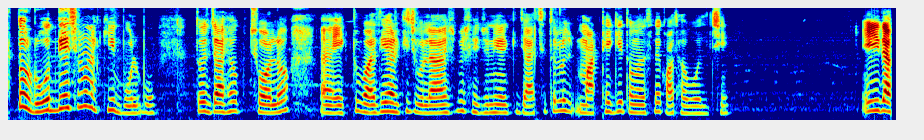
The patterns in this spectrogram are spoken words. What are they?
এত রোদ দিয়েছিল না, কি বলব? তো যাই হোক, চলো একটু বাদে আর কি চলে আসবে, সেই জন্যই আর কি যাচ্ছি। তো মাঠে গিয়ে তোমাদের সাথে কথা বলছি। এই দেখো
